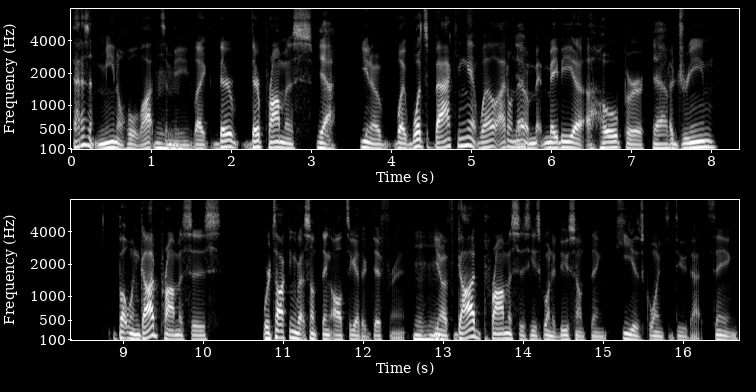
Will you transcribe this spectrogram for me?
that doesn't mean a whole lot mm-hmm. to me. Like their their promise, yeah, you know, like what's backing it? Well, I don't know. Yeah. M- maybe a, a, hope or yeah. a dream. But when God promises, we're talking about something altogether different. Mm-hmm. You know, if God promises he's going to do something, he is going to do that thing.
